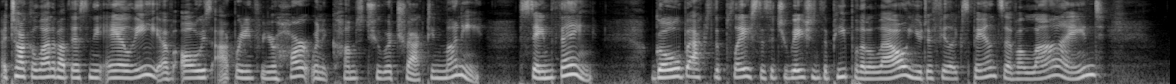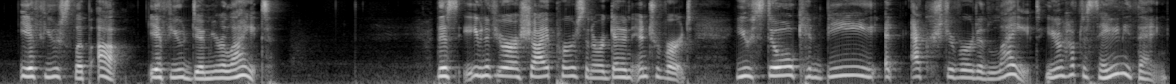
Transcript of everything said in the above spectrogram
I talk a lot about this in the ALE of always operating from your heart when it comes to attracting money. Same thing. Go back to the place, the situations, the people that allow you to feel expansive, aligned if you slip up, if you dim your light. This, even if you're a shy person or again an introvert, you still can be an extroverted light. You don't have to say anything.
